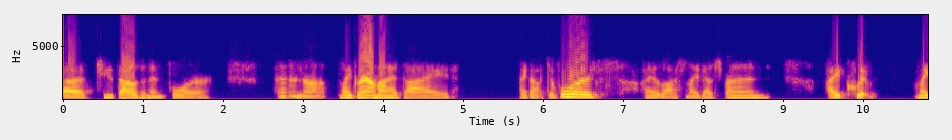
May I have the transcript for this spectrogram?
uh 2004, and uh, my grandma had died. I got divorced. I lost my best friend. I quit my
